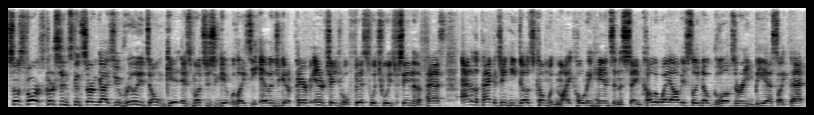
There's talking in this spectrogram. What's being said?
So as far as Christian's concerned, guys, you really don't get as much as you get with Lacey Evans. You get a pair of interchangeable fists, which we've seen in the past. Out of the packaging, he does come with mic holding hands in the same colorway. Obviously, no gloves or any BS like that.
